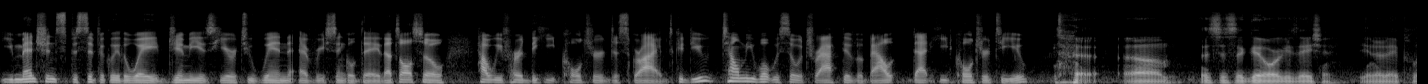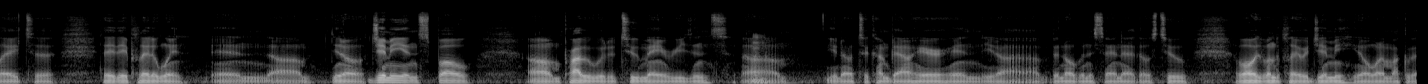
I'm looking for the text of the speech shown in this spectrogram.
you mentioned specifically the way Jimmy is here to win every single day. That's also how we've heard the Heat culture described. Could you tell me what was so attractive about that Heat culture to you? um, it's just a good organization. You know, they play to they, they play to win, and um, you know Jimmy and Spo um, probably were the two main reasons. Mm you know, to come down here. And, you know, I've been open to saying that those two. I've always wanted to play with Jimmy, you know, one of my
